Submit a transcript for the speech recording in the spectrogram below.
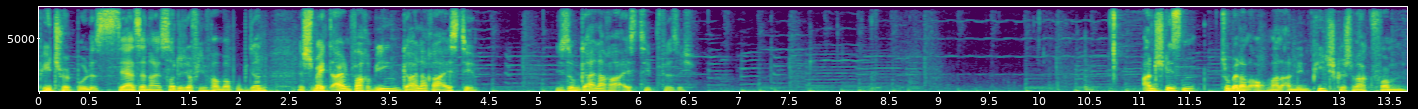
Peach Red Bull ist sehr, sehr nice. Solltet ihr auf jeden Fall mal probieren. Es schmeckt einfach wie ein geilerer Eistee. Wie so ein geilerer Eistee für sich. Anschließend tun wir dann auch mal an den Peach-Geschmack vom,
